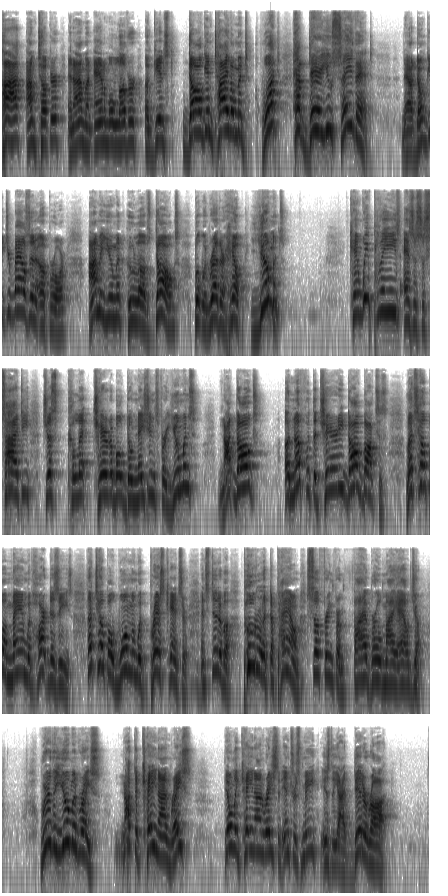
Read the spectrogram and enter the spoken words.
Hi, I'm Tucker, and I'm an animal lover against dog entitlement. What? How dare you say that? Now, don't get your bowels in an uproar. I'm a human who loves dogs, but would rather help humans. Can we please, as a society, just collect charitable donations for humans, not dogs? Enough with the charity dog boxes. Let's help a man with heart disease. Let's help a woman with breast cancer instead of a poodle at the pound suffering from fibromyalgia. We're the human race, not the canine race. The only canine race that interests me is the Iditarod.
